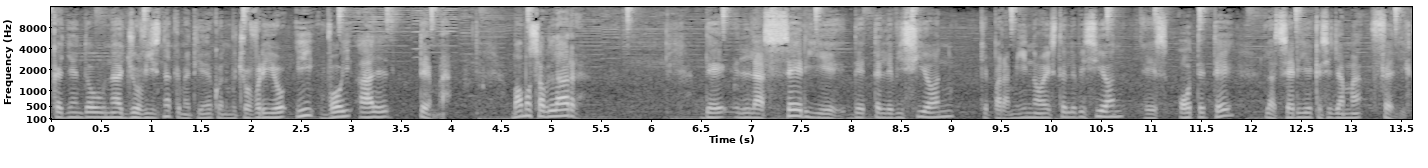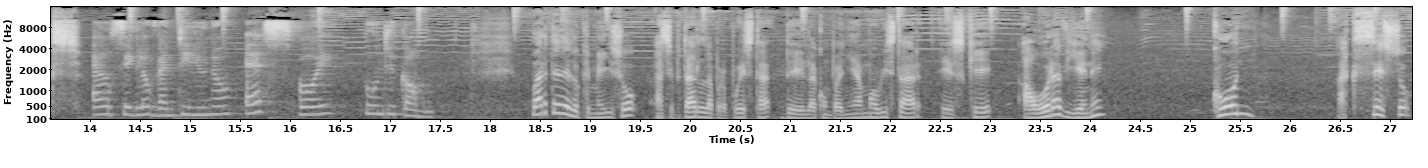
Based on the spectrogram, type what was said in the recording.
cayendo una llovizna que me tiene con mucho frío y voy al tema. Vamos a hablar de la serie de televisión que para mí no es televisión, es OTT, la serie que se llama Félix. El siglo XXI es hoy.com. Parte de lo que me hizo aceptar la propuesta de la compañía Movistar es que ahora viene con acceso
